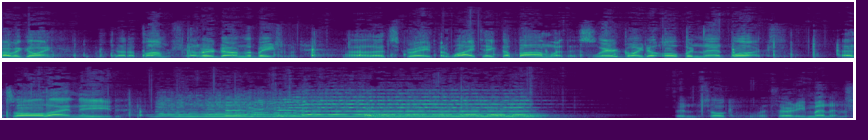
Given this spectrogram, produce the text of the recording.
Where are we going? We've got a bomb shelter down in the basement. Oh, that's great, but why take the bomb with us? We're going to open that box. That's all I need. Been soaking for 30 minutes.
